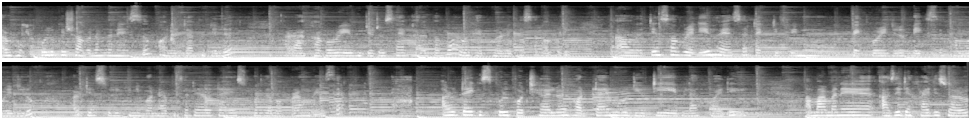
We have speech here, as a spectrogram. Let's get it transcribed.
আৰু সকলোকে স্বাগতম জনাইছোঁ অন্য এটা ভিডিঅ'লৈ আৰু আশা কৰোঁ এই ভিডিঅ'টো চাই ভালো পাব আৰু শেষলৈকে চাব পাৰি। আৰু এতিয়া চব ৰেডি হৈ আছে, তাইক টিফিন পেক কৰি দিলোঁ বেগ চেগ সামৰি দিলোঁ। আৰু এতিয়া চুলিখিনি বন্ধাৰ পিছতে আৰু তাই স্কুল যাব পৰা হৈ আছে। আৰু তাইক স্কুল পঠিয়াই লৈ সদায় মোৰ ডিউটি এইবিলাক হয় দেই। আমাৰ মানে আজি দেখাই দিছোঁ আৰু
